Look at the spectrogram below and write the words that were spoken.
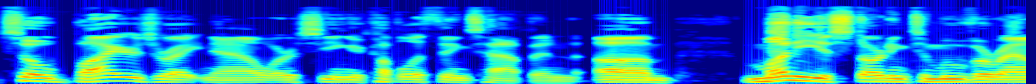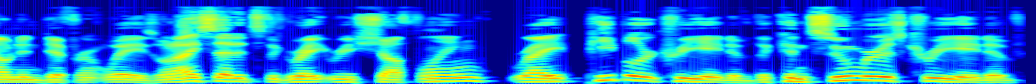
so buyers right now are seeing a couple of things happen. Um, money is starting to move around in different ways. When I said it's the great reshuffling, right? People are creative. The consumer is creative.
